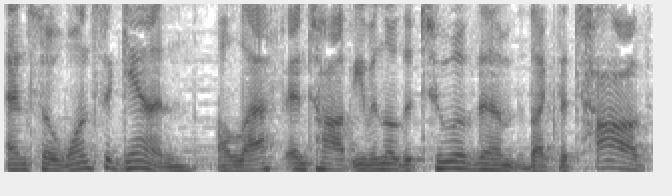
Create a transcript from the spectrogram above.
And so once again, Aleph and Tav, even though the two of them, like the Tav,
